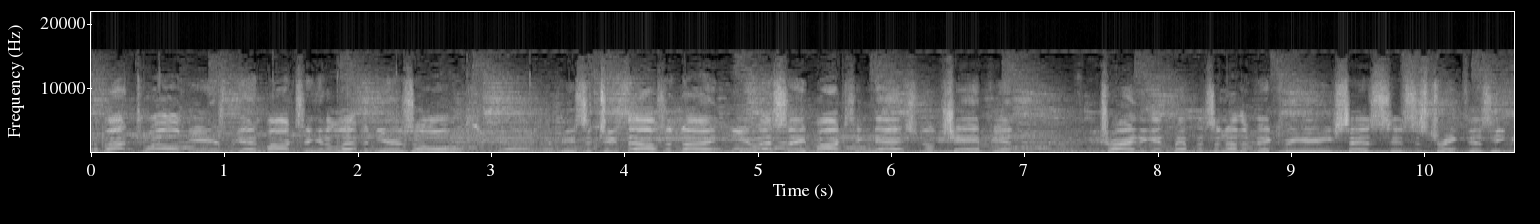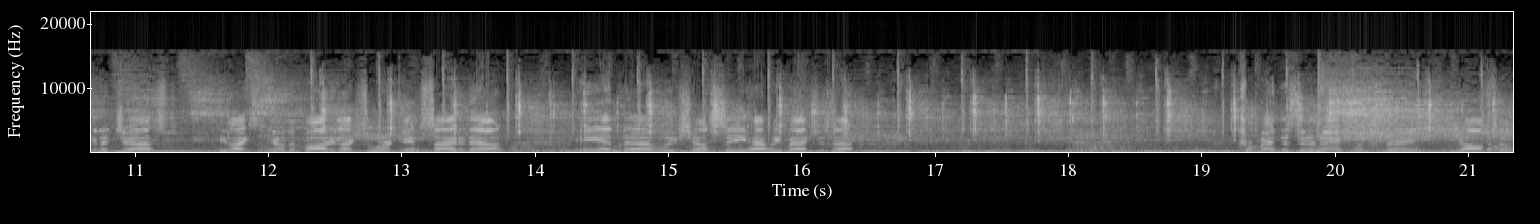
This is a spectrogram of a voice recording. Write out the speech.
about 12 years, began boxing at 11 years old. He's the 2009 USA Boxing National Champion, trying to get Memphis another victory here. He says his strength is he can adjust. He likes to go to the body, likes to work inside and out, and uh, we shall see how he matches up. Tremendous international experience also.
